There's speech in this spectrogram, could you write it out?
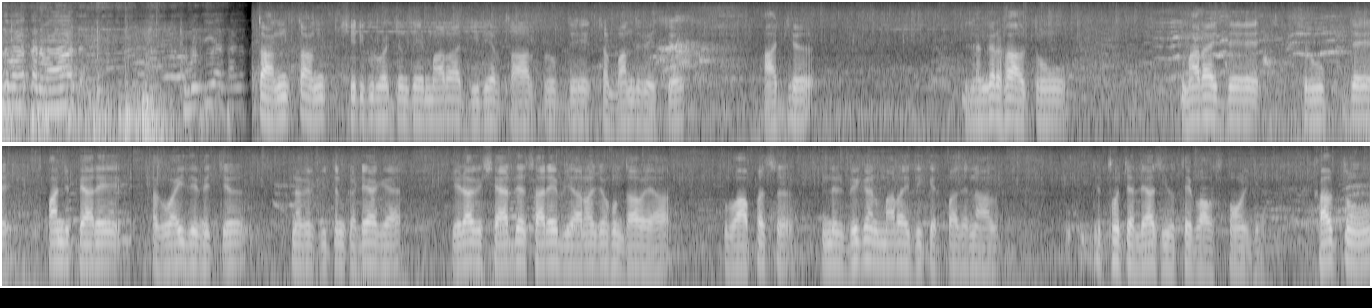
ਬਹੁਤ ਬਹੁਤ ਧੰਨਵਾਦ। ਧੰਨ ਧੰਨ ਸ੍ਰੀ ਗੁਰੂ ਅਰਜਨ ਦੇਵ ਮਹਾਰਾਜ ਜੀ ਦੇ ਅਵਤਾਰ ਪੁਰਬ ਦੇ ਸੰਬੰਧ ਵਿੱਚ ਅੱਜ ਲੰਗਰ ਹਾਲ ਤੋਂ ਮਹਾਰਾਜ ਦੇ ਸਰੂਪ ਦੇ ਪੰਜ ਪਿਆਰੇ ਅਗਵਾਈ ਦੇ ਵਿੱਚ ਨਗਰ ਕੀਰਤਨ ਕੱਢਿਆ ਗਿਆ। ਜਿਹੜਾ ਕਿ ਸ਼ਹਿਰ ਦੇ ਸਾਰੇ ਬਾਜ਼ਾਰਾਂ 'ਚੋਂ ਹੁੰਦਾ ਹੋਇਆ ਵਾਪਸ ਨਿਰਵਿਘਨ ਮਹਾਰਾਜ ਦੀ ਕਿਰਪਾ ਦੇ ਨਾਲ ਜਿੱਥੋਂ ਚੱਲਿਆ ਸੀ ਉੱਥੇ ਵਾਪਸ ਪਹੁੰਚ ਗਿਆ। ਕੱਲ੍ਹ ਤੋਂ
